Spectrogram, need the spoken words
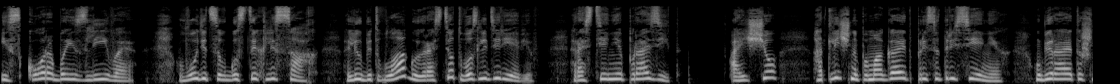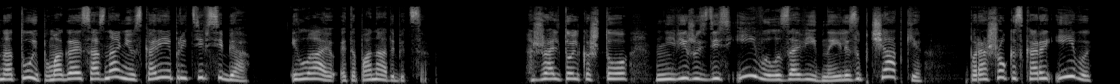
И скоро боязливая. Водится в густых лесах, любит влагу и растет возле деревьев. Растение-паразит. А еще отлично помогает при сотрясениях, убирая тошноту и помогая сознанию скорее прийти в себя. И лаю это понадобится. Жаль только, что не вижу здесь ивы лозовидной или зубчатки — Порошок из коры ивы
